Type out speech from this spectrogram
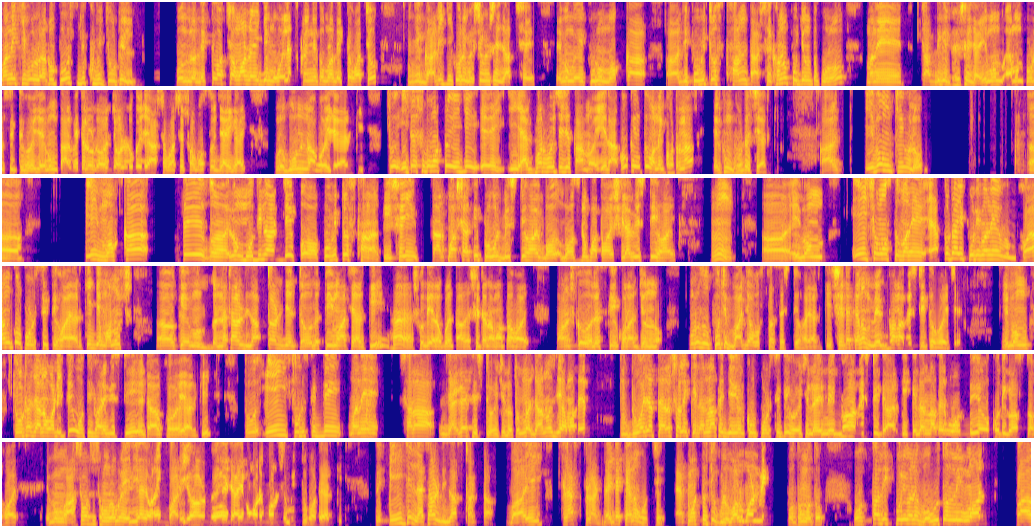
মানে কি বলব, এখন পরিস্থিতি খুবই জটিল। বন্ধুরা, দেখতে পাচ্ছ আমার এই যে মোবাইলের স্ক্রিনে তোমরা দেখতে পাচ্ছ যে গাড়ি কি করে ভেসে ভেসে যাচ্ছে এবং এই পুরো মক্কা যে পবিত্র স্থানটা, সেখানেও পর্যন্ত পুরো মানে চারদিকে ভেসে যায়, এমন এমন পরিস্থিতি হয়ে যায় এবং তার ভেতরেও জল ঢুকে যায় আশেপাশে সমস্ত জায়গায়, পুরো বন্যা হয়ে যায় আর কি তো এটা শুধুমাত্র এই যে, এই একবার হয়েছে যে তা নয়, এর আগেও কিন্তু অনেক ঘটনা এরকম ঘটেছে আর কি আর, এবং কি হলো? আহ, এই মক্কাতে আহ, এবং মদিনার যে পবিত্র স্থান আর কি সেই তার পাশে আর কি প্রবল বৃষ্টি হয় বজ্রপাত হয় শিলাবৃষ্টি হয় হুম? এবং এই সমস্ত মানে এতটাই পরিমাণে ভয়ঙ্কর পরিস্থিতি হয় আর কি যে মানুষ কে ন্যাচারাল ডিজাস্টার যে ওদের টিম আছে আর কি হ্যাঁ সৌদি আরবে তাদের সেটা নামাতে হয় মানুষকে রেস্কিউ করার জন্য। পুরো প্রচুর বাজে অবস্থা সৃষ্টি হয় আর কি সেটা কেন মেঘভালা বৃষ্টিতে হয়েছে? এবং চৌঠা জানুয়ারিতে অতি ভারী বৃষ্টি এটা হয় আর কি তো এই পরিস্থিতি মানে সারা জায়গায় সৃষ্টি হয়েছিল। তোমরা জানো যে আমাদের দুই হাজার তেরো সালে কেদারনাথে যে এরকম পরিস্থিতি হয়েছিল, এই মেঘভাঙা বৃষ্টিতে আর কি কেদারনাথের মধ্যেও ক্ষতিগ্রস্ত হয় এবং আশেপাশে সংলগ্ন এরিয়ায় অনেক বাড়িঘর ভেঙে যায় এবং অনেক মানুষের মৃত্যু ঘটে আর কি। তো এই যে ন্যাচারাল ডিজাস্টারটা বা এই ফ্ল্যাশ ফ্লাডটা এটা কেন হচ্ছে? একমাত্র হচ্ছে গ্লোবাল ওয়ার্মিং প্রথমত। অত্যাধিক পরিমাণে বহুতল নির্মাণ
